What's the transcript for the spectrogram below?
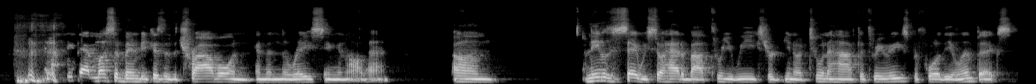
I think that must have been because of the travel and, and then the racing and all that. Um, needless to say, we still had about three weeks or, you know, two and a half to three weeks before the Olympics.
